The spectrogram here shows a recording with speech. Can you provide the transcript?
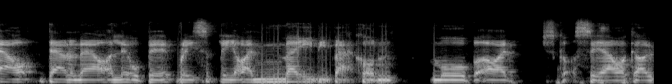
out, down and out a little bit recently. I may be back on more, but I just got to see how I go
